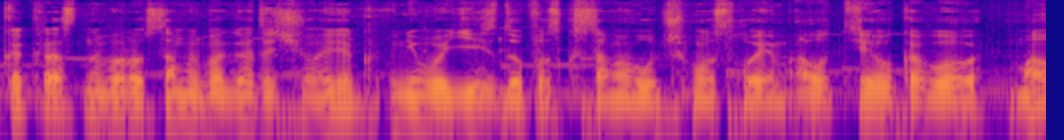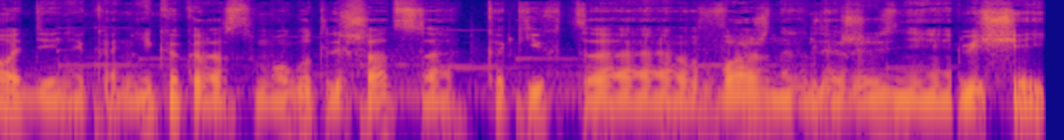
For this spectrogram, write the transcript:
как раз наоборот, самый богатый человек, у него есть допуск к самым лучшим условиям, а вот те, у кого мало денег, они как раз могут лишаться каких-то важных для жизни вещей.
